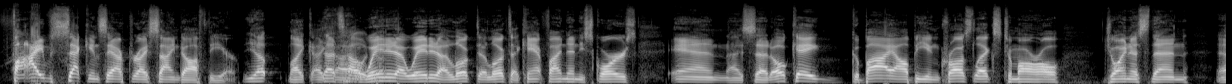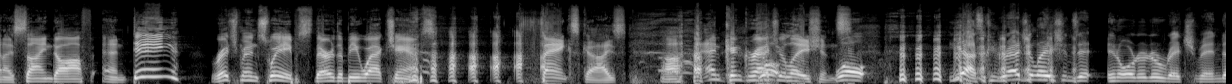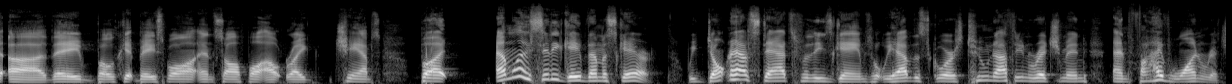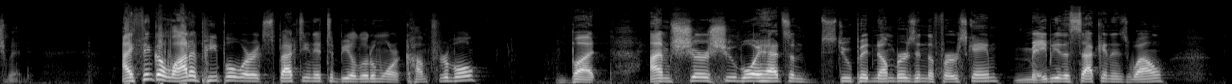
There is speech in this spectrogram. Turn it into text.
five seconds after I signed off the air. Yep, like I, That's I how it waited, I waited, I looked, I looked, I can't find any scores, and I said, okay, goodbye. I'll be in Crosslex tomorrow. Join us then. And I signed off, and ding. Richmond sweeps. They're the BWAC champs. Thanks, guys. Uh, and congratulations. Well, yes, congratulations in order to Richmond. Uh, they both get baseball and softball outright champs, but Imlay City gave them a scare. We don't have stats for these games, but we have the scores 2 0 Richmond and 5 1 Richmond. I think a lot of people were expecting it to be a little more comfortable, but I'm sure Shoeboy had some stupid numbers in the first game, maybe the second as well.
